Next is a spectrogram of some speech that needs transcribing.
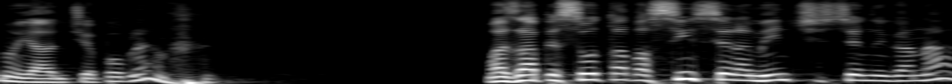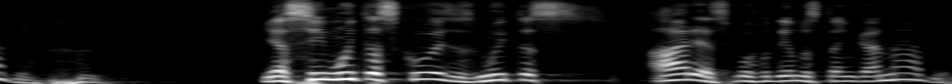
não, ia, não tinha problema. Mas a pessoa estava sinceramente sendo enganada. E assim muitas coisas, muitas áreas podemos estar enganados.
